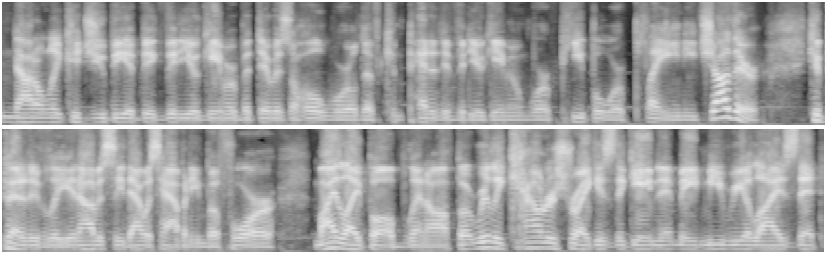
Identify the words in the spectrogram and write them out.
not only could you be a big video gamer but there was a whole world of competitive video gaming where people were playing each other competitively. And obviously that was happening before my light bulb went off. But really counter-strike is the game that made me realize that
